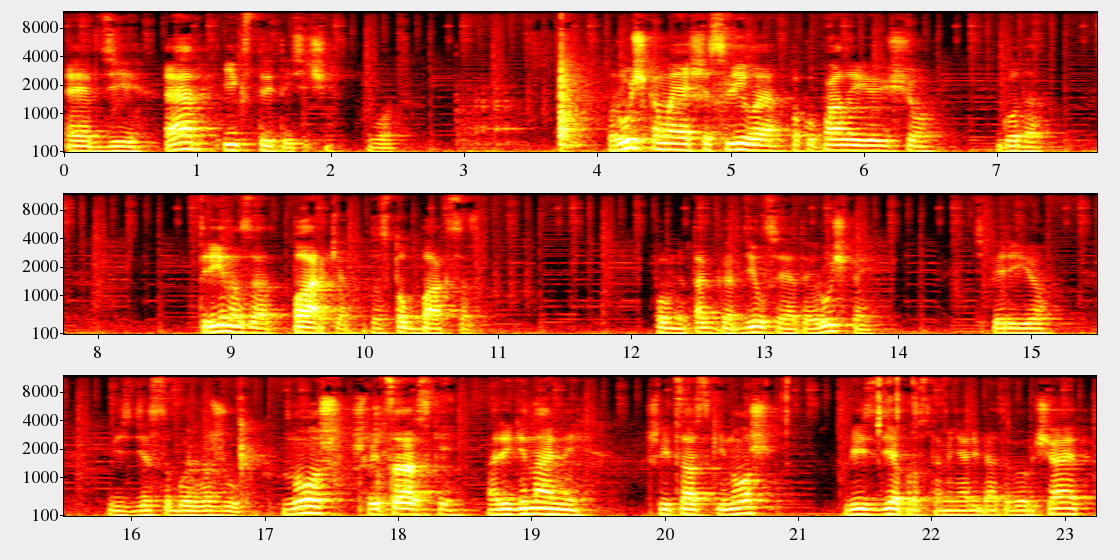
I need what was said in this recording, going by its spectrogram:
FDR X3000. Вот. Ручка моя счастливая, покупал ее еще года три назад. Паркер за 100 баксов. Помню, так гордился этой ручкой. Теперь ее везде с собой вожу. Нож швейцарский, оригинальный швейцарский нож. Везде просто меня, ребята, выручает.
